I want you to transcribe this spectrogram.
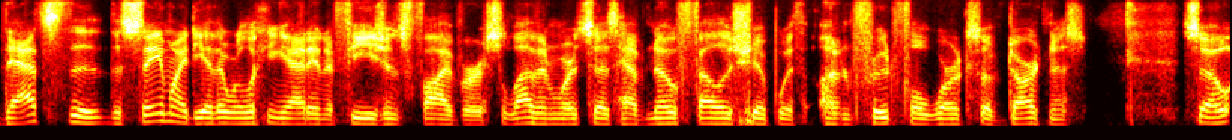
That's the, the same idea that we're looking at in Ephesians 5, verse 11, where it says, Have no fellowship with unfruitful works of darkness. So,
